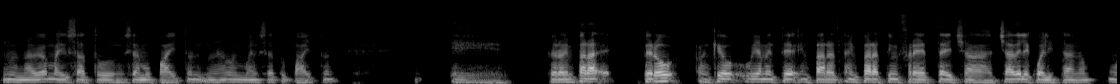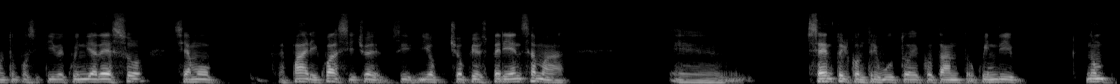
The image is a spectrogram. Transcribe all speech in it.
non aveva mai usato, siamo Python, non aveva mai usato Python, e, però, impara, però anche ovviamente impara, ha imparato in fretta e ha delle qualità no? molto positive, quindi adesso siamo a pari quasi, cioè sì, io ho più esperienza, ma eh, sento il contributo, ecco tanto, quindi non,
